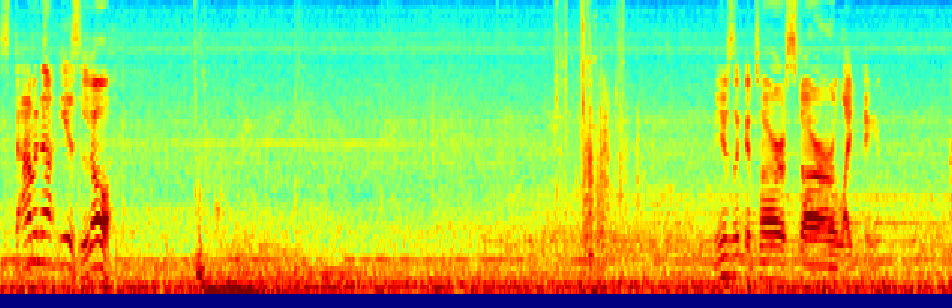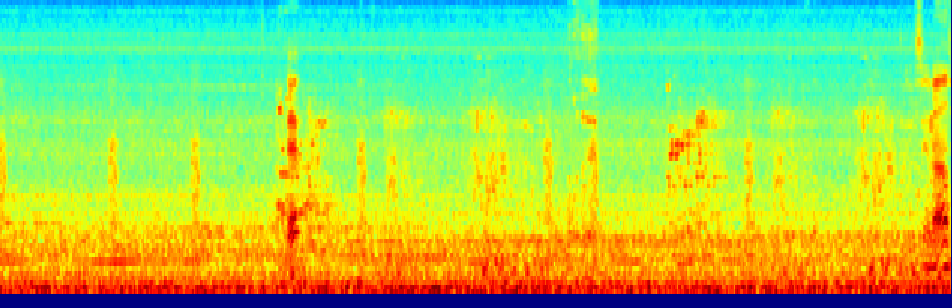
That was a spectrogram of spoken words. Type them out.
Stamina is low. Music, guitar, star, lightning. Okay. Easy enough.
